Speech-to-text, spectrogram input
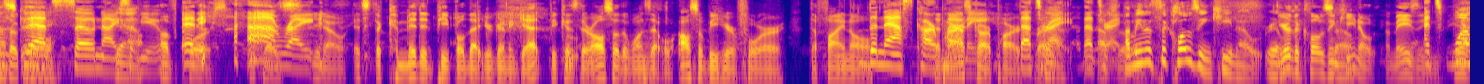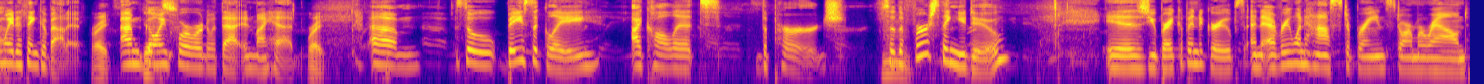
That's okay. That's so nice Yeah. of you. Of course. because, right. You know, it's the committed people that you're going to get because they're also the ones that will also be here for the final. the NASCAR The party. NASCAR part, That's right. right. That's right. I mean, it's the closing keynote. Really, You're the closing So- keynote. Amazing. It's one Yeah. way to think about it. right. I'm going forward with that in my head. Right. Um, so basically, I call it the purge. So Hmm. the first thing you do is you break up into groups, and everyone has to brainstorm around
